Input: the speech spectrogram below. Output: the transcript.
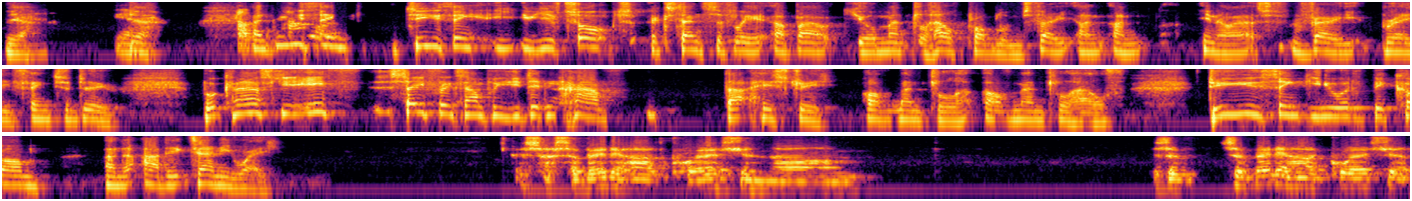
yeah, yeah. yeah. And do you think? Do you think you've talked extensively about your mental health problems? Very, and, and you know that's a very brave thing to do. But can I ask you if, say, for example, you didn't have that history of mental of mental health, do you think you would have become an addict anyway? It's, it's a very hard question. Um, it's a it's a very hard question.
